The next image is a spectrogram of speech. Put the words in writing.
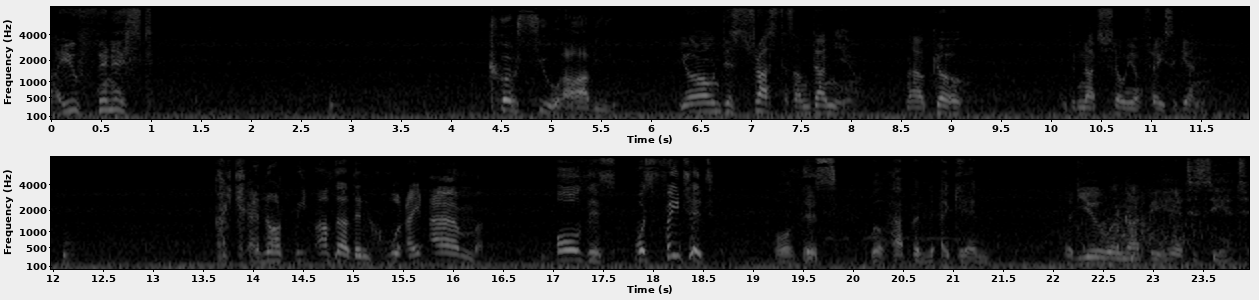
Are you finished? Curse you, Havi. Your own distrust has undone you. Now go. And do not show your face again. I cannot be other than who I am. All this was fated. All this will happen again. But you will not be here to see it.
